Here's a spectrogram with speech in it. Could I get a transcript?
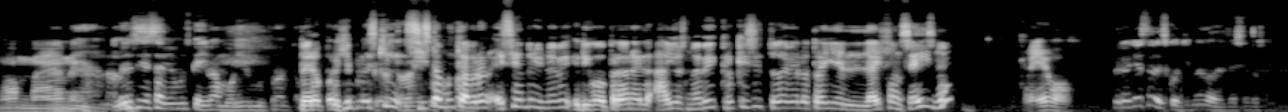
No mames. Pero eso ya sabíamos que iba a morir muy pronto. Pero, por ejemplo, es Pero que sí está muy cabrón. Ese Android 9, digo, perdón, el iOS 9, creo que ese todavía lo trae el iPhone 6, ¿no? Creo. Pero ya está descontinuado desde hace dos años.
